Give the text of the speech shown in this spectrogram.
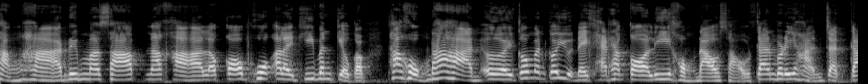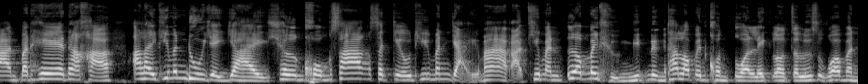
สังหาริมทรัพย์นะคะ แล้วก็พวกอะไรที่มันเกี่ยวกับทหงทหารเอยก็มันก็อยู่ใน category ของดาวเสาร์การบริหารจัดการประเทศนะคะ อะไรที่มันดูใหญ่ ๆ เชิงโครงสร้างสเกลที่มันใหญ่มากอะที่มันเอื้อมไม่ถึงนิดนึงถ้าเราเป็นคนตัวเล็กเราจะรู้สึกว่ามัน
